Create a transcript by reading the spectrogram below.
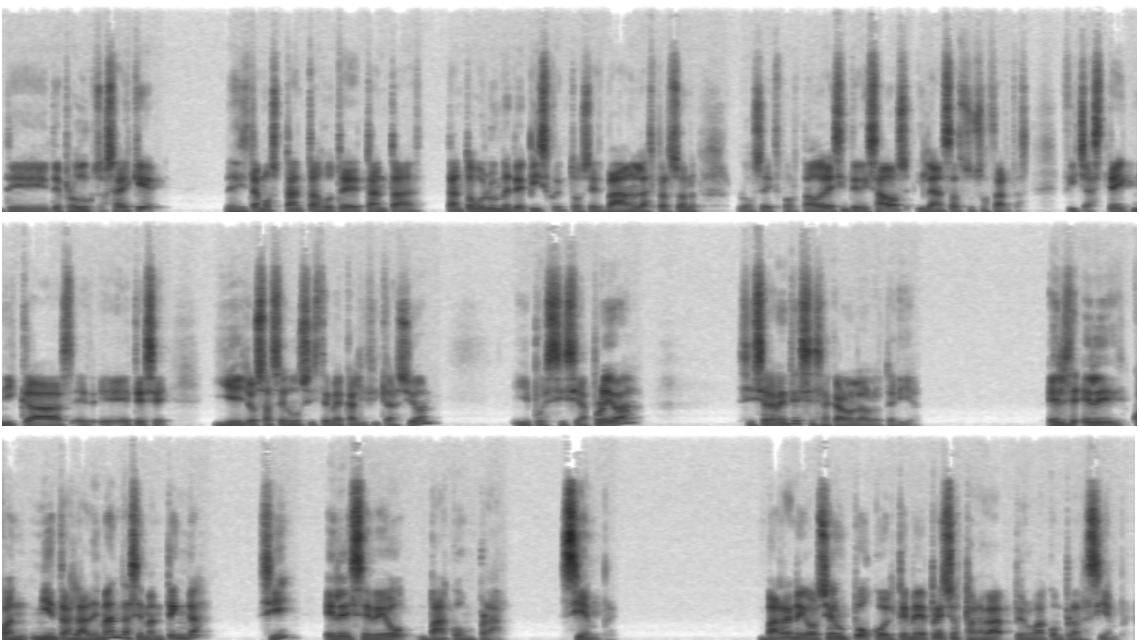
de, productos. ¿Sabes qué? Necesitamos tantas botellas, tantas, tanto volumen de pisco. Entonces van las personas, los exportadores interesados y lanzan sus ofertas, fichas técnicas, e, e, etc. Y ellos hacen un sistema de calificación y pues si se aprueba, sinceramente se sacaron la lotería. mientras la demanda se mantenga, ¿sí? el SBO va a comprar, siempre. Va a renegociar un poco el tema de precios, para, pero va a comprar siempre.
